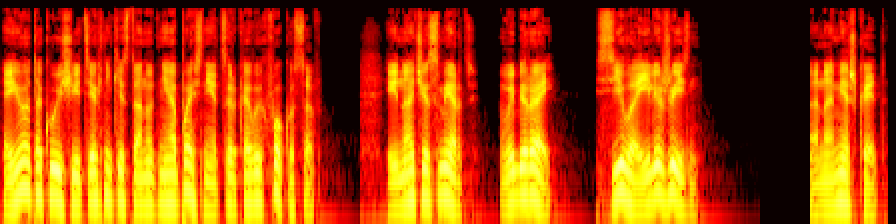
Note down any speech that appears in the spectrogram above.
ее атакующие техники станут не опаснее цирковых фокусов. Иначе смерть. Выбирай. Сила или жизнь. Она мешкает.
